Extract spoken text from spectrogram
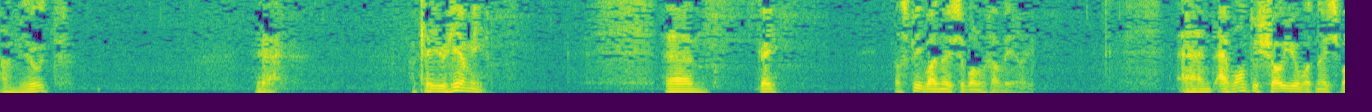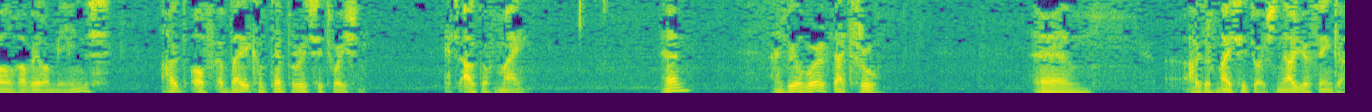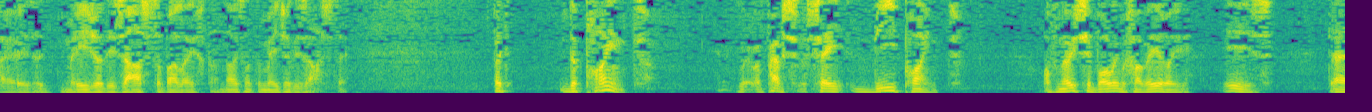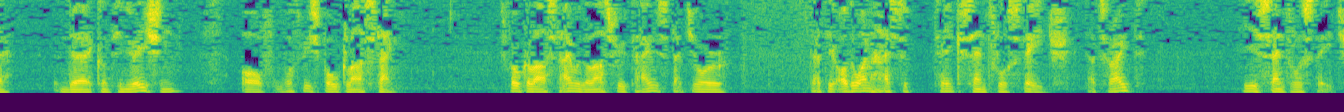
Unmute. Yeah. Okay, you hear me? Um, okay. I'll speak about Neusebol Chaveri. And I want to show you what Neusebol Chaveri means out of a very contemporary situation. It's out of mine. And, and we'll work that through. Um, out of my situation. Now you think uh, it's a major disaster by Leichter. No, it's not a major disaster. But the point, perhaps say the point of Noise Bolim Chaveri is the, the continuation of what we spoke last time. We spoke last time, or the last few times, that your that the other one has to take central stage. That's right. He is central stage.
